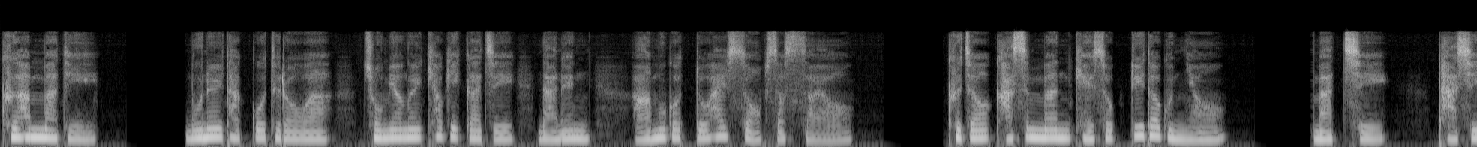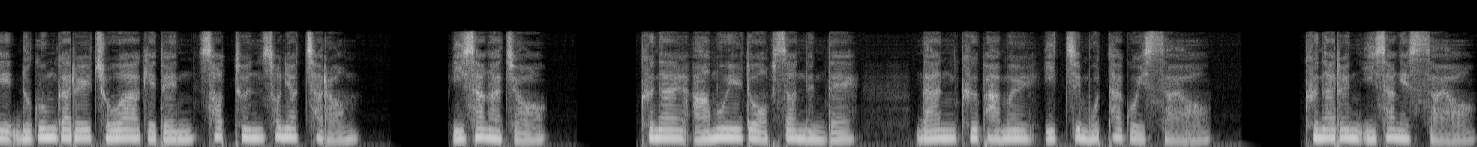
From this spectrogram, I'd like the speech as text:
그 한마디. 문을 닫고 들어와 조명을 켜기까지 나는 아무것도 할 수 없었어요. 그저 가슴만 계속 뛰더군요. 마치 다시 누군가를 좋아하게 된 서툰 소녀처럼. 이상하죠. 그날 아무 일도 없었는데 난 그 밤을 잊지 못하고 있어요. 그날은 이상했어요.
